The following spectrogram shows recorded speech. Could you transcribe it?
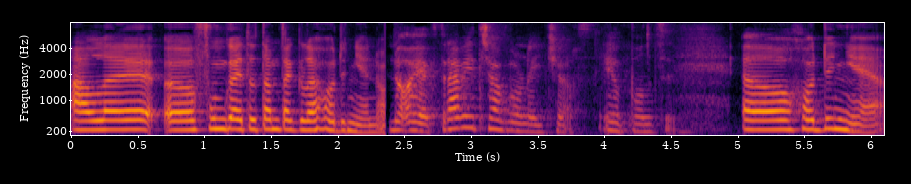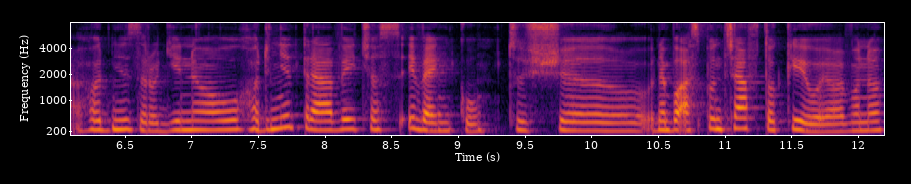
ale uh, funguje to tam takhle hodně. No, no a jak tráví třeba volný čas Japonci? Uh, hodně, hodně s rodinou, hodně tráví čas i venku, což, uh, nebo aspoň třeba v Tokiu, jo, ono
